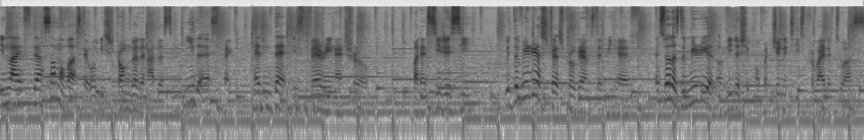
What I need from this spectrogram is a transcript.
In life, there are some of us that will be stronger than others in either aspect, and that is very natural. But at CJC, with the various stretch programs that we have, as well as the myriad of leadership opportunities provided to us,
